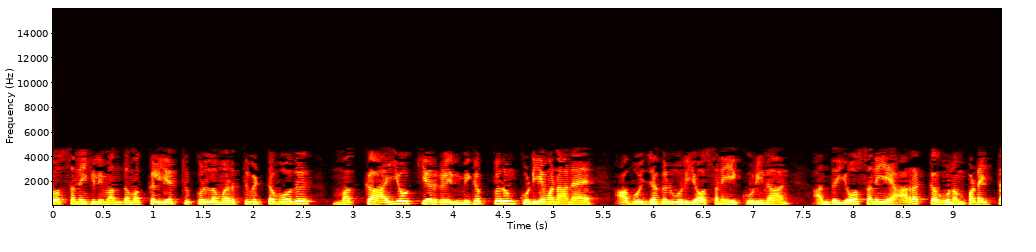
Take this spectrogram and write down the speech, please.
யோசனைகளையும் அந்த மக்கள் ஏற்றுக்கொள்ள மறுத்துவிட்ட போது மக்க அயோக்கியர்களின் மிக பெரும் கொடியவனான அபு ஜகல் ஒரு யோசனையை கூறினான். அந்த யோசனையை அரக்க குணம் படைத்த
